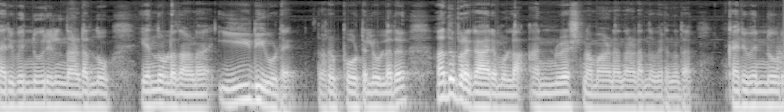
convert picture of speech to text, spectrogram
കരുവന്നൂരിൽ നടന്നു എന്നുള്ളതാണ് ഇ ഡിയുടെ റിപ്പോർട്ടിലുള്ളത്. അത് പ്രകാരമുള്ള അന്വേഷണമാണ് നടന്നു വരുന്നത്. കരുവന്നൂർ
